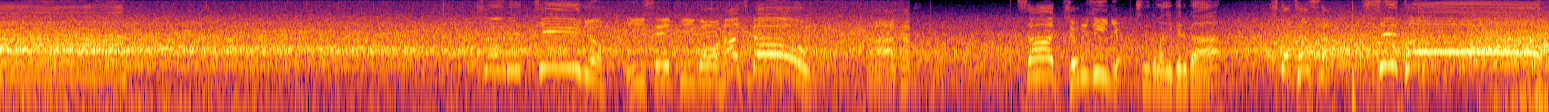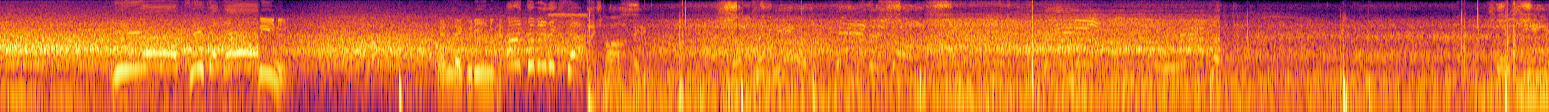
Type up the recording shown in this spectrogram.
ジョルジーニョ。移籍後初ゴール。さあジョルジーニョ。シュートまでいけるか？来たチャンスだ。シュート。いやー追加点。リーニ。ペレグリーニが頭できた Jorginho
